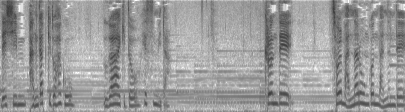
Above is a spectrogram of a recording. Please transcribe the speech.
내심 반갑기도 하고 의아하기도 했습니다. 그런데 절 만나러 온 건 맞는데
